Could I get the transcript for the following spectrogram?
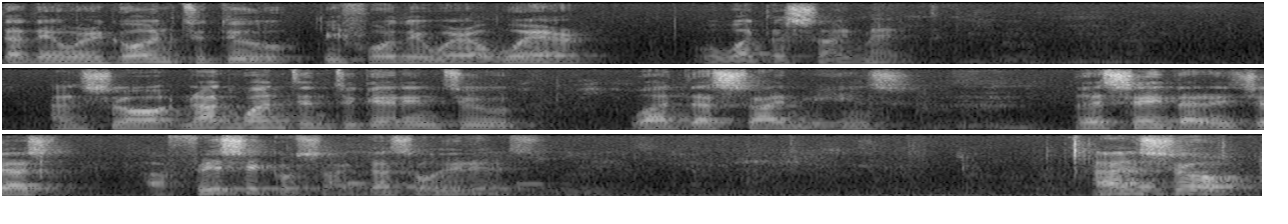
that they were going to do before they were aware of what the sign meant. And so, not wanting to get into what that sign means, let's say that it's just a physical sign. That's all it is. And so,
